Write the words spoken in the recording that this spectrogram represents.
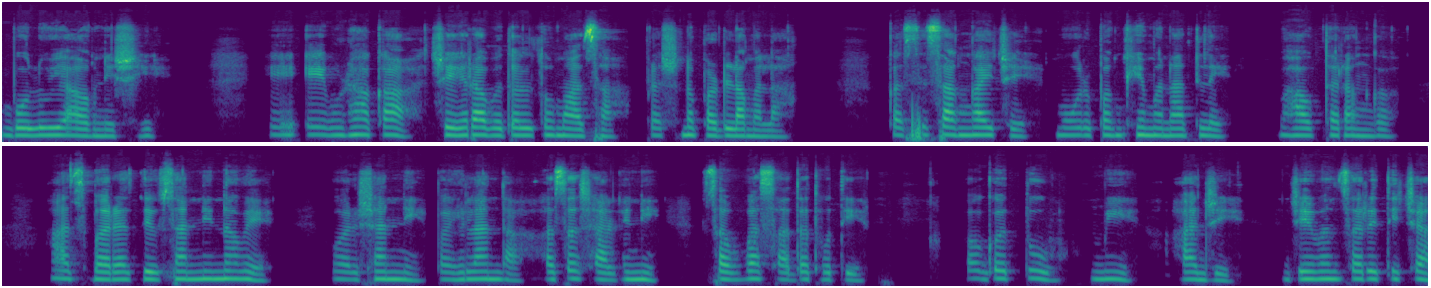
बोलूया अवनीशी. एवढा का चेहरा बदलतो माझा प्रश्न पडला मला. कसे सांगायचे मोरपंखी मनातले भावतरंग. आज बऱ्याच दिवसांनी नव्हे वर्षांनी पहिल्यांदा असं शालिनी संवाद साधत होती. अगं तू, मी, आजी जीवनसरितीच्या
